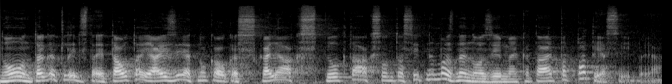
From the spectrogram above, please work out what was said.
Nu, tagad līdz tai tautai aiziet nu, kaut kas skaļāks, spilgtāks, un tas it nemaz nenozīmē, ka tā ir pat patiesība. Ja?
